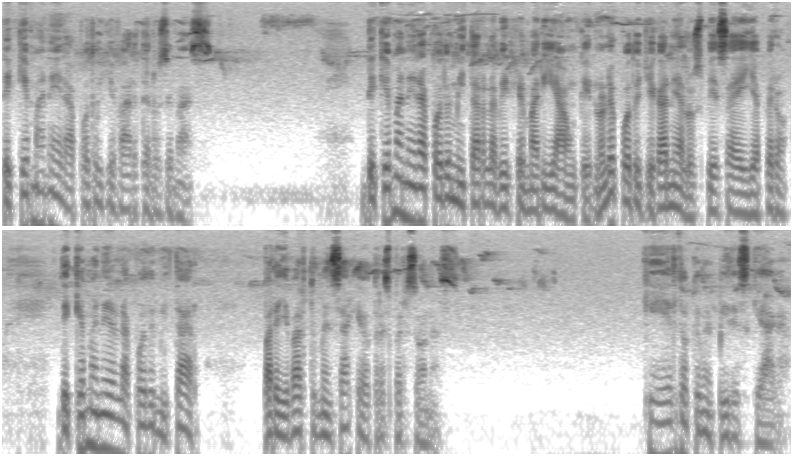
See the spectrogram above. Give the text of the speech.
¿de qué manera puedo llevarte a los demás? ¿De qué manera puedo imitar a la Virgen María, aunque no le puedo llegar ni a los pies a ella, pero ¿de qué manera la puedo imitar para llevar tu mensaje a otras personas? ¿Qué es lo que me pides que haga?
